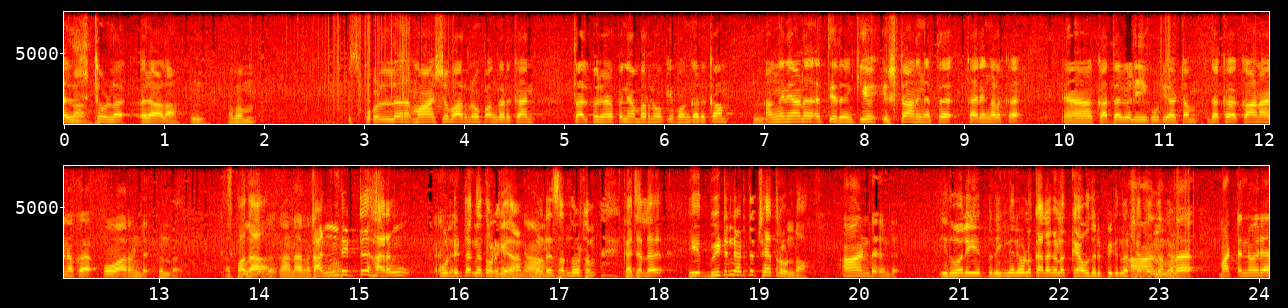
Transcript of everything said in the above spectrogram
അത് ഇഷ്ടമുള്ള ഒരാളാണ് അപ്പം സ്കൂളിൽ മാഷ് പറഞ്ഞു പങ്കെടുക്കാൻ താല്പര്യമുള്ളപ്പോൾ ഞാൻ പറഞ്ഞു നോക്കി പങ്കെടുക്കാം. അങ്ങനെയാണ് എത്തിയത്. എനിക്ക് ഇഷ്ടമാണ് ഇങ്ങനത്തെ കാര്യങ്ങളൊക്കെ. കഥകളി കൂടിയാട്ടം ഇതൊക്കെ കാണാനൊക്കെ പോവാറുണ്ട്. കണ്ടിട്ട് ഹരം കൊണ്ടിട്ട് അങ്ങ് തുടങ്ങിയതാണ് വളരെ സന്തോഷം. കച്ചാൽ ഈ വീട്ടിന്റെ അടുത്ത് ക്ഷേത്രം ഉണ്ടോ ആ ഉണ്ട് ഉണ്ട്. ഇതുപോലെ ഇങ്ങനെയുള്ള കലകളൊക്കെ അവതരിപ്പിക്കുന്ന ക്ഷേത്രം നമ്മൾ മട്ടന്നൂര്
